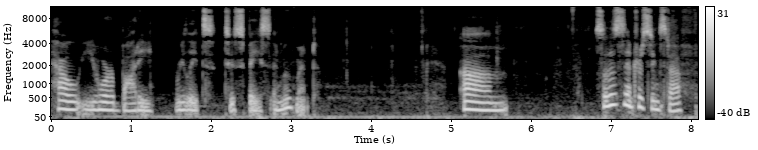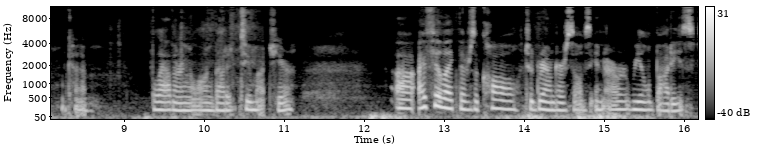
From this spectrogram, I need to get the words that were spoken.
how your body relates to space and movement. Um, so this is interesting stuff. I'm kind of blathering along about it too much here. Uh, I feel like there's a call to ground ourselves in our real bodies,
